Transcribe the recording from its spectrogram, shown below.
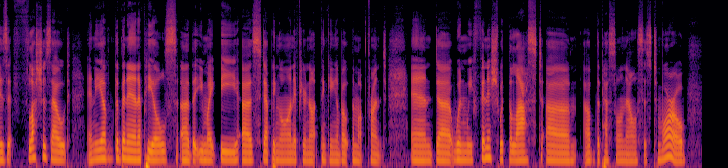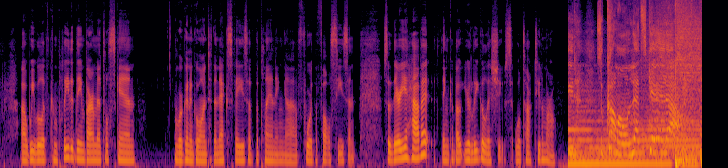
is it flushes out any of the banana peels uh, that you might be uh, stepping on if you're not thinking about them up front. And uh, when we finish with the last um, of the pestle analysis tomorrow, uh, we will have completed the environmental scan. We're going to go on to the next phase of the planning uh, for the fall season. So there you have it. Think about your legal issues. We'll talk to you tomorrow. So come on, let's get out.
